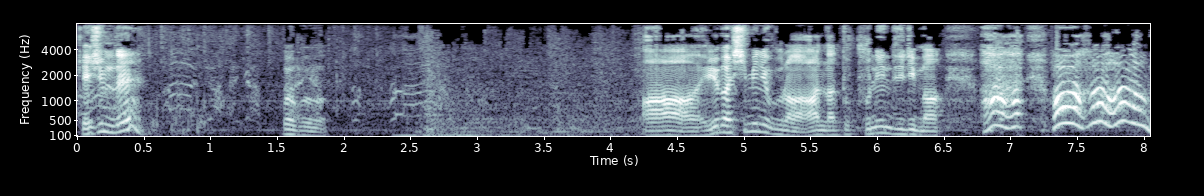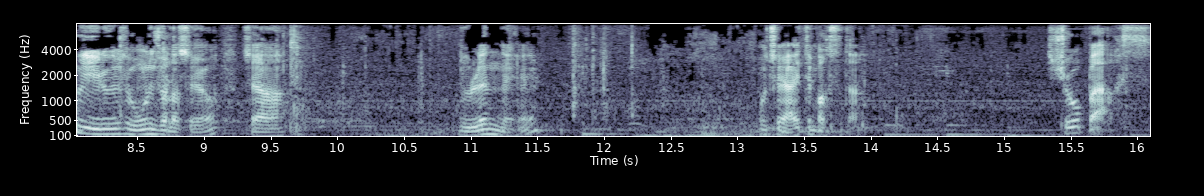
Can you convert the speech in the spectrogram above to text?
개쉽네? 뭐야 뭐야 아 일반 시민이구나. 아 난 또 군인들이 막 하하하하 이러면서 오는 줄 알았어요. 자 놀랬네. 어 저기 아이템 박스다. 쇼박스.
